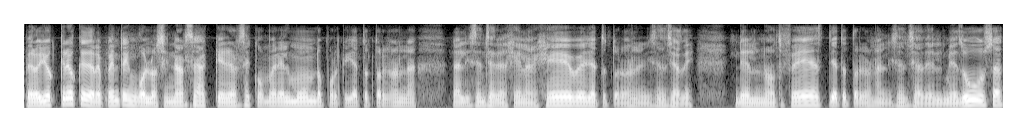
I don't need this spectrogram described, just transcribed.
Pero yo creo que de repente engolosinarse a quererse comer el mundo porque ya te otorgan la, la licencia del Hell and ya te otorgan la licencia de, del Notfest, ya te otorgan la licencia del Medusa,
